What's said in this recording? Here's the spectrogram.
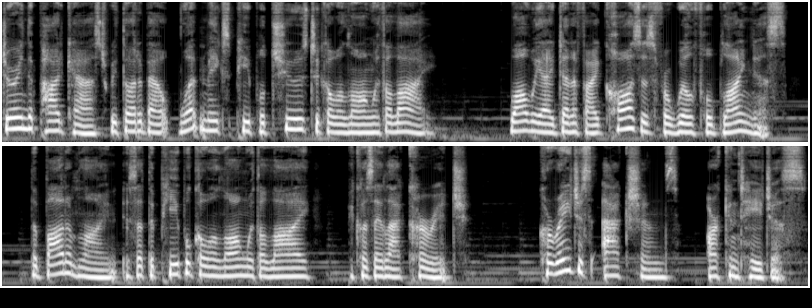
During the podcast, we thought about what makes people choose to go along with a lie. While we identified causes for willful blindness, the bottom line is that the people go along with a lie because they lack courage. Courageous actions are contagious.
